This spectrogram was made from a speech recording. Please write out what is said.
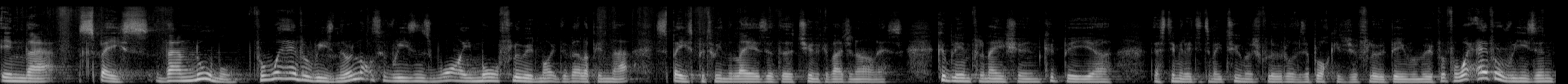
in that space than normal for whatever reason. There are lots of reasons why more fluid might develop in that space between the layers of the tunica vaginalis. Could be inflammation, could be uh, they're stimulated to make too much fluid or there's a blockage of fluid being removed. But for whatever reason,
